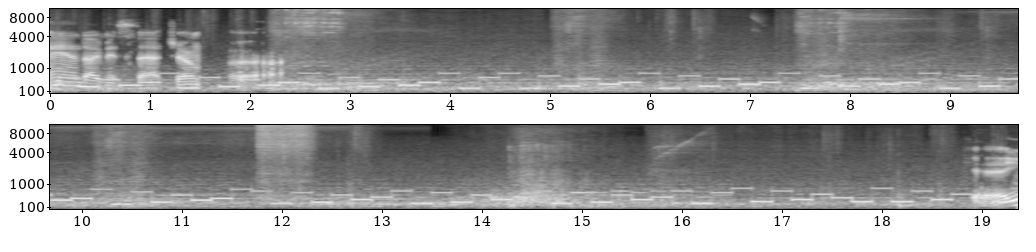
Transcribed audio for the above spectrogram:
And I missed that jump. Uh, Okay.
